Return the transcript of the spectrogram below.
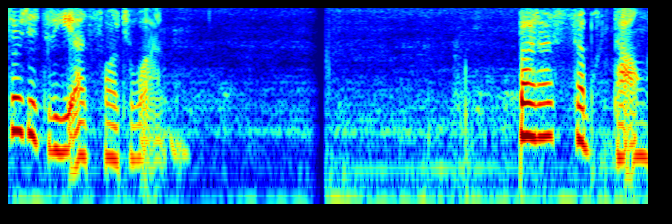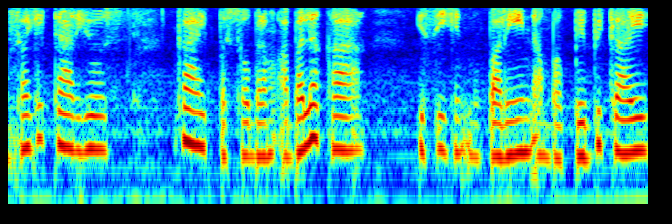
33 at 41. Para sa mga taong Sagittarius, kahit pa sobrang abala ka, isihin mo pa rin ang pagbibigay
